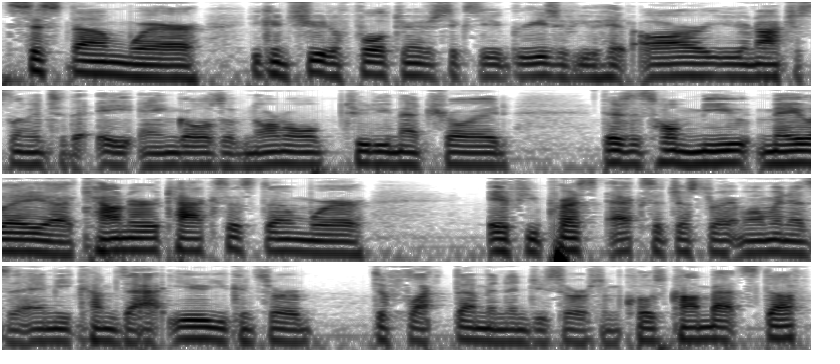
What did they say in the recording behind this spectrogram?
system where you can shoot a full 360 degrees if you hit R. You're not just limited to the eight angles of normal 2D Metroid. There's this whole me- melee uh, counter attack system where if you press X at just the right moment as an enemy comes at you, you can sort of deflect them and then do sort of some close combat stuff.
